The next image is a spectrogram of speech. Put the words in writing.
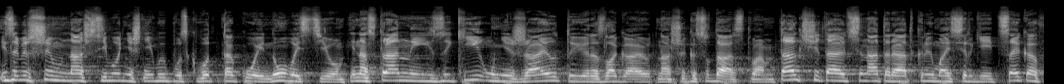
И завершим наш сегодняшний выпуск вот такой новостью. Иностранные языки унижают и разлагают наше государство. Так считают сенаторы от Крыма Сергей Цеков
